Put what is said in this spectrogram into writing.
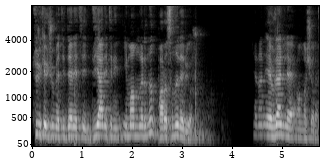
Türkiye Cumhuriyeti Devleti Diyaneti'nin imamlarının parasını veriyor. Kenan Evren'le anlaşarak.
